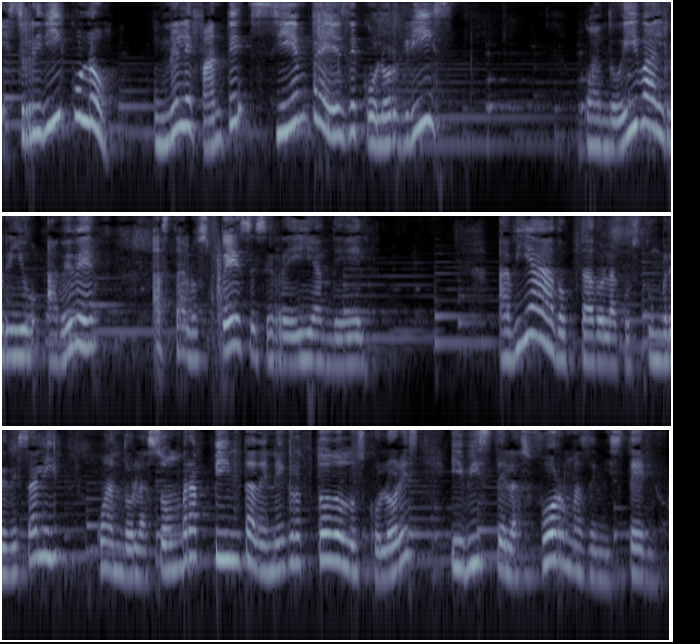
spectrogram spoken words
es ridículo. Un elefante siempre es de color gris. Cuando iba al río a beber, hasta los peces se reían de él. Había adoptado la costumbre de salir cuando la sombra pinta de negro todos los colores y viste las formas de misterio.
